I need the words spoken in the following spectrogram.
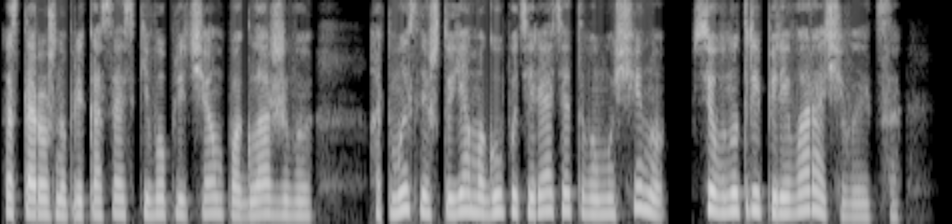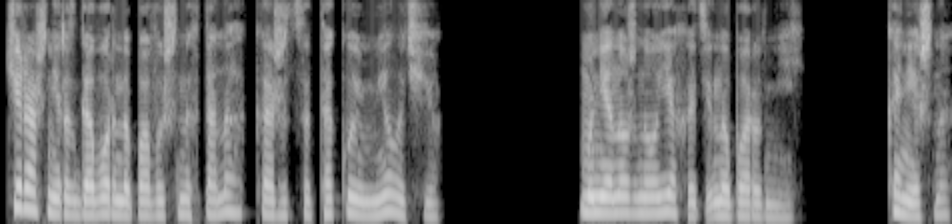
Осторожно прикасаясь к его плечам, поглаживаю. От мысли, что я могу потерять этого мужчину, все внутри переворачивается — Вчерашний разговор на повышенных тонах кажется такой мелочью. Мне нужно уехать на пару дней. Конечно,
